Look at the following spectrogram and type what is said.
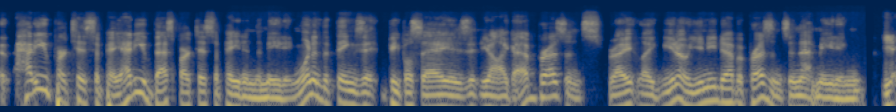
uh, how do you participate? How do you best participate in the meeting? One of the things that people say is that you know like I have presence right? Like you know you need to have a presence in that meeting. Yeah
